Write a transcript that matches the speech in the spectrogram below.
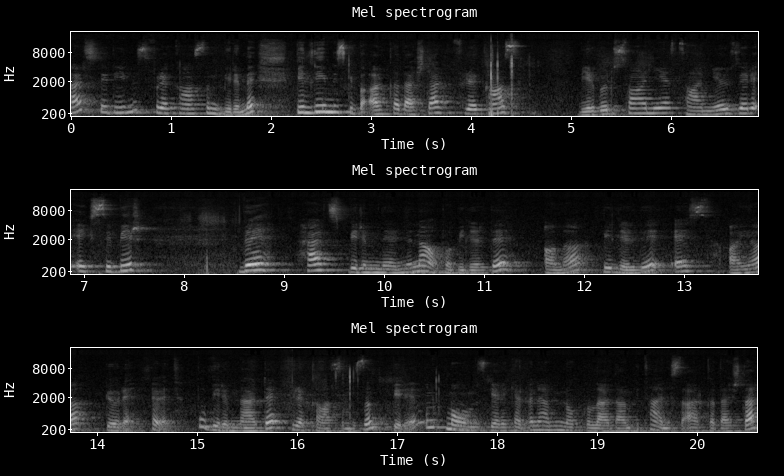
Hertz dediğimiz frekansın birimi. Bildiğimiz gibi arkadaşlar frekans 1 bölü saniye, saniye üzeri eksi 1 ve hertz birimlerini ne yapabilirdi? Alabilirdi SI'ya göre. Evet bu birimlerde frekansımızın biri. Unutmamamız gereken önemli noktalardan bir tanesi arkadaşlar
